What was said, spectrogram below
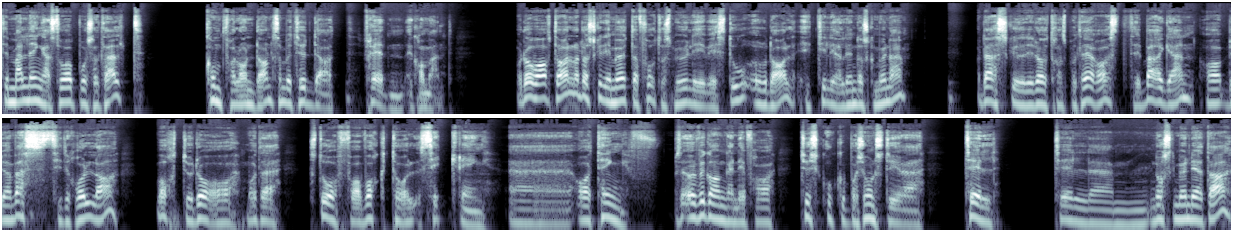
til meldingen sovepose og telt kom fra London, som betydde at freden er kommet. Og Da var avtalen, og da skulle de møte fortest mulig ved Stor-Urdal i tidligere Lindås kommune. Og Der skulle de da transporteres til Bergen, og Bjørn West sin rolle ble jo da å måtte stå for vakthold, sikring eh, og ting Overgangen fra tysk okkupasjonsstyre til, til eh, norske myndigheter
